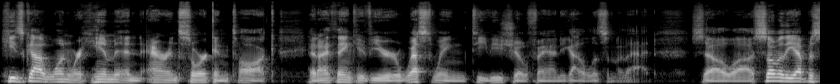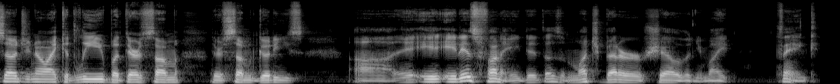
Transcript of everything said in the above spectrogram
He's got one where him and Aaron Sorkin talk, and I think if you're a West Wing TV show fan, you got to listen to that. So uh, some of the episodes, you know, I could leave, but there's some there's some goodies. Uh, it, it is funny. It does a much better show than you might think.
